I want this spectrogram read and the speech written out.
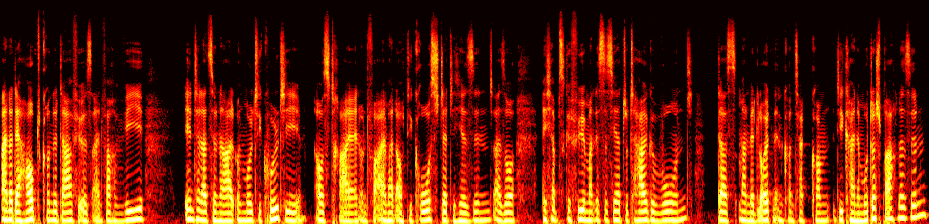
einer der Hauptgründe dafür ist einfach, wie international und multikulti Australien und vor allem halt auch die Großstädte hier sind. Also ich habe das Gefühl, man ist es ja total gewohnt, dass man mit Leuten in Kontakt kommt, die keine Muttersprachler sind,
